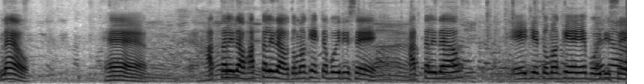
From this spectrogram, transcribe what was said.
নাও হ্যাঁ। হাততালি দাও হাততালি দাও। তোমাকে একটা বই দিছে। হাততালি দাও। এই যে তোমাকে বই দিছে।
